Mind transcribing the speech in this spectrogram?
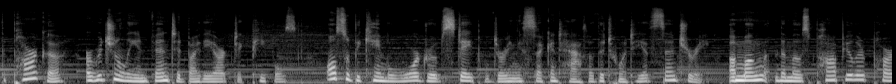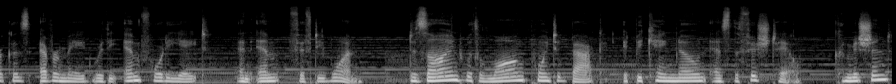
The parka, originally invented by the Arctic peoples, also became a wardrobe staple during the second half of the 20th century. Among the most popular parkas ever made were the M48 and M51. Designed with a long pointed back, it became known as the fishtail. Commissioned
